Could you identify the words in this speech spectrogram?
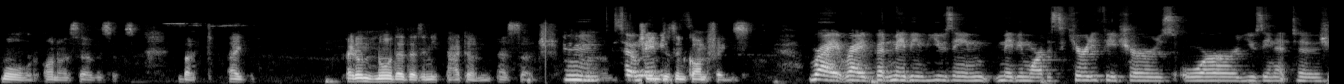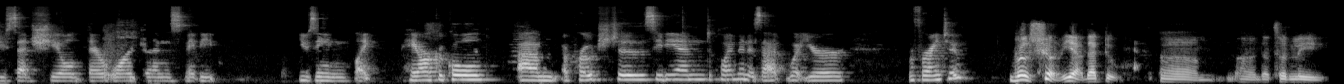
more on our services. But i i don't know that there's any pattern as such mm, so changes maybe, in configs right right but maybe using maybe more of the security features or using it to as you said shield their origins maybe using like hierarchical um, approach to the CDN deployment? Is that what you're referring to? Well, sure. Yeah, that too. Um, uh, that's certainly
